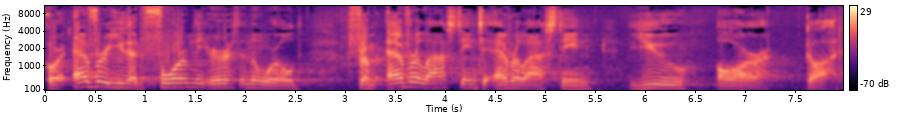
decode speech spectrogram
or ever you had formed the earth and the world, from everlasting to everlasting, you are God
